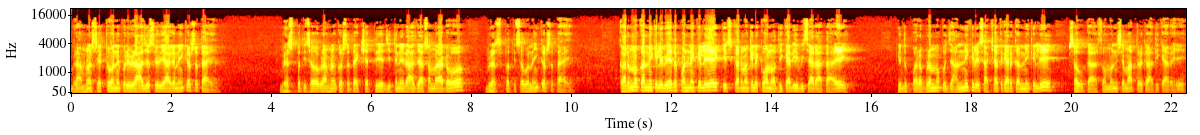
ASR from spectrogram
ब्राह्मण श्रेष्ठ होने पर भी राजस्व याग नहीं कर सकता है। बृहस्पति सब ब्राह्मण कर सकता है, क्षत्रिय जितने राजा सम्राट हो, बृहस्पति सब नहीं कर सकता है। कर्म करने के लिए, वेद पढ़ने के लिए, किस कर्म के लिए कौन अधिकारी विचार आता है। किंतु परब्रह्म को जानने के लिए, साक्षात्कार करने के लिए सबका समनुष्य मात्र का अधिकार है।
